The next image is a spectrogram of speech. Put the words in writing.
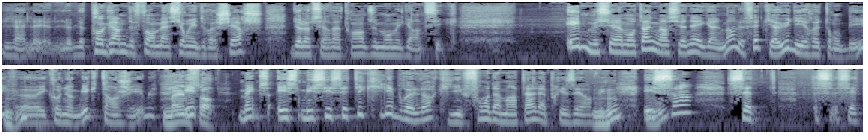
la, le, le, programme de formation et de recherche de l'observatoire du Mont Mégantic. Et M. Lamontagne mentionnait également le fait qu'il y a eu des retombées mm-hmm. économiques tangibles. Même et, ça. Même ça. Et, mais c'est cet équilibre-là qui est fondamental à préserver. Mm-hmm. Et sans cette, cette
